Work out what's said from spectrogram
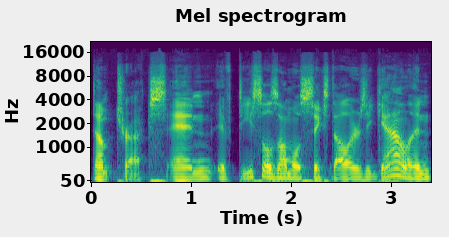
dump trucks. And if diesel is almost $6 a gallon,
